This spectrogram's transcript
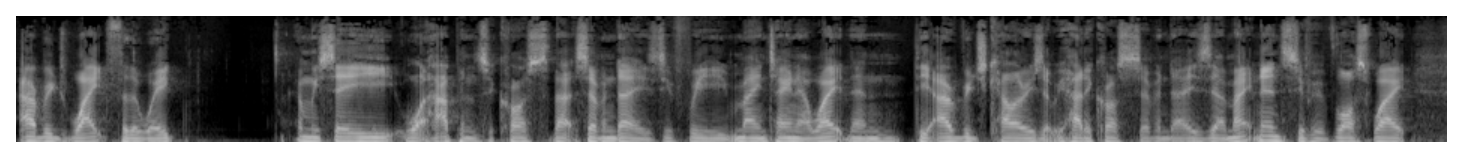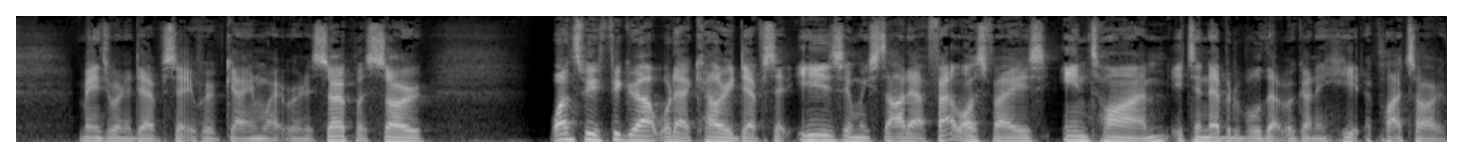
average weight for the week, and we see what happens across that seven days. If we maintain our weight, then the average calories that we had across seven days is our maintenance. If we've lost weight, means we're in a deficit. If we've gained weight, we're in a surplus. So once we figure out what our calorie deficit is and we start our fat loss phase, in time, it's inevitable that we're going to hit a plateau.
